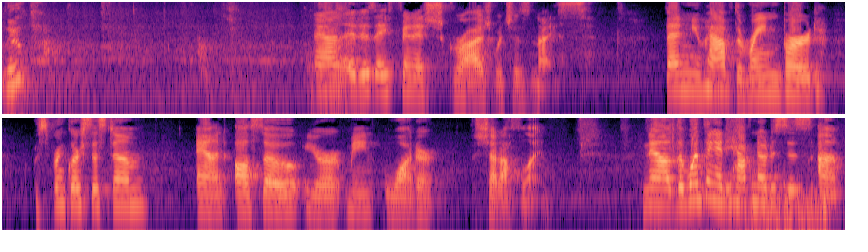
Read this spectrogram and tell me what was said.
loop. And it is a finished garage, which is nice. Then you have the Rainbird sprinkler system and also your main water shutoff line. Now, the one thing I have noticed is um,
